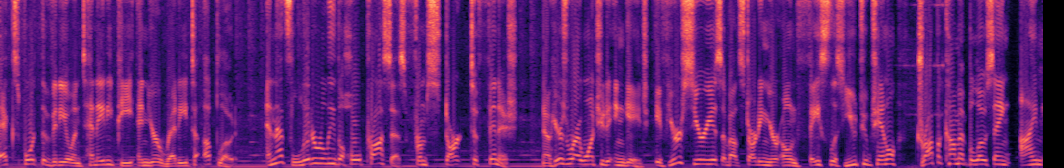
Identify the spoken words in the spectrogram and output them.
export the video in 1080p and you're ready to upload. And that's literally the whole process, from start to finish. Now here's where I want you to engage. If you're serious about starting your own faceless YouTube channel, drop a comment below saying, I'm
